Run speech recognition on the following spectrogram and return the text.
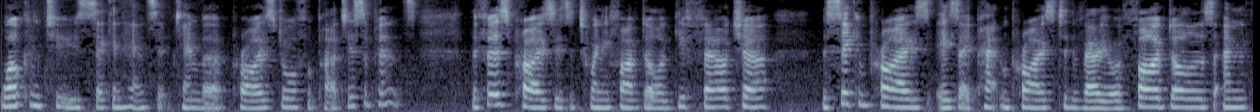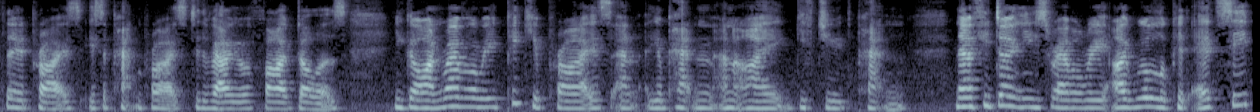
Welcome to Secondhand September prize draw for participants. The first prize is a $25 gift voucher the second prize is a patent prize to the value of $5 and the third prize is a patent prize to the value of $5. You go on Ravelry, pick your prize and your pattern, and I gift you the pattern. Now if you don't use Ravelry, I will look at Etsy,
